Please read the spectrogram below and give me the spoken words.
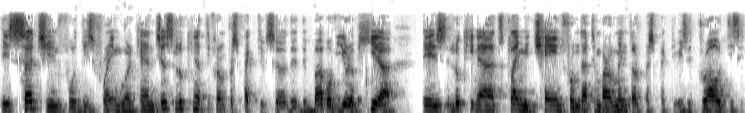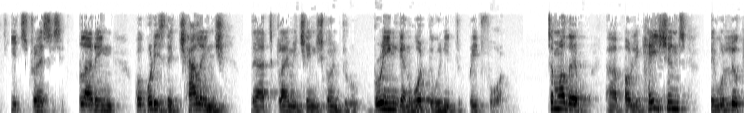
is searching for this framework and just looking at different perspectives. So the, the map of Europe here is looking at climate change from that environmental perspective. Is it drought? Is it heat stress? Is it flooding? Well, what is the challenge that climate change is going to bring and what do we need to breed for? Some other uh, publications, they will look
